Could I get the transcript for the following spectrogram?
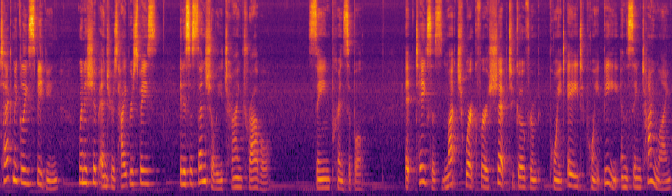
technically speaking, when a ship enters hyperspace, it is essentially time travel. Same principle. It takes as much work for a ship to go from point A to point B in the same timeline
